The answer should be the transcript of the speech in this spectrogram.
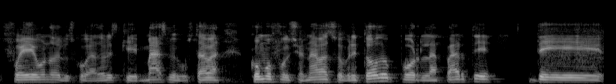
fue uno de los jugadores que más me gustaba cómo funcionaba, sobre todo por la parte de,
